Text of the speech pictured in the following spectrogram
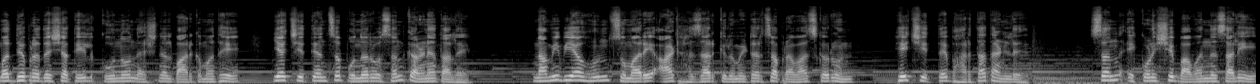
मध्य प्रदेशातील कुनो नॅशनल पार्कमध्ये या चित्त्यांचं पुनर्वसन करण्यात आलंय. नामिबियाहून सुमारे आठ हजार किलोमीटरचा प्रवास करून हे चित्ते भारतात आणले. सन एकोणीसशे बावन्न साली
